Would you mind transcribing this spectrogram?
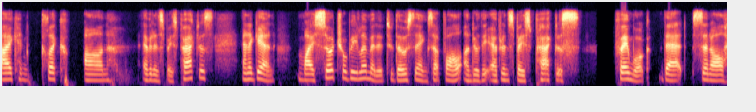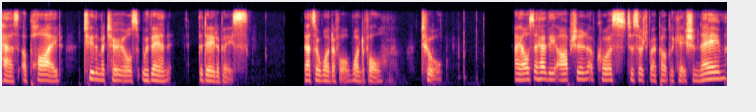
I can click on evidence-based practice. And again, my search will be limited to those things that fall under the evidence-based practice framework that CINAHL has applied to the materials within the database. That's a wonderful, wonderful tool. I also have the option, of course, to search by publication name.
